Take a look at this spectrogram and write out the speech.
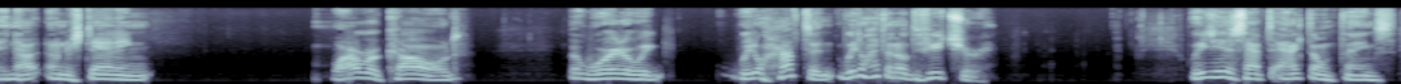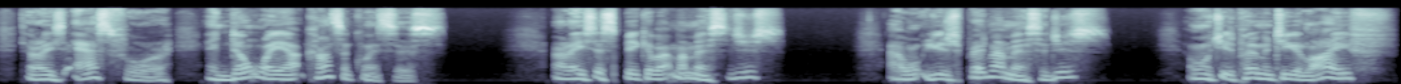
and not understanding why we're called, but where do we? We don't have to. We don't have to know the future. We just have to act on things that He's asked for, and don't weigh out consequences. I used to speak about my messages. I want you to spread my messages. I want you to put them into your life.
